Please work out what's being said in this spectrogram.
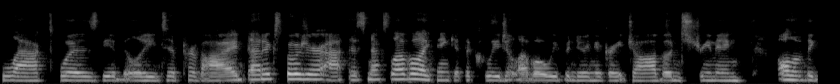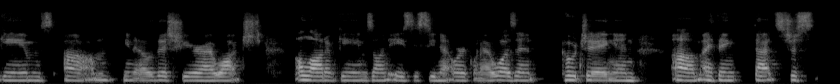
lacked was the ability to provide that exposure at this next level i think at the collegiate level we've been doing a great job on streaming all of the games um, you know this year i watched a lot of games on acc network when i wasn't coaching and um, I think that's just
